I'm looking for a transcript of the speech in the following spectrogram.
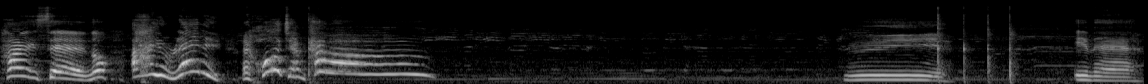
はいせーの。Are you ready? はいほうちゃんカモンういいいね。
